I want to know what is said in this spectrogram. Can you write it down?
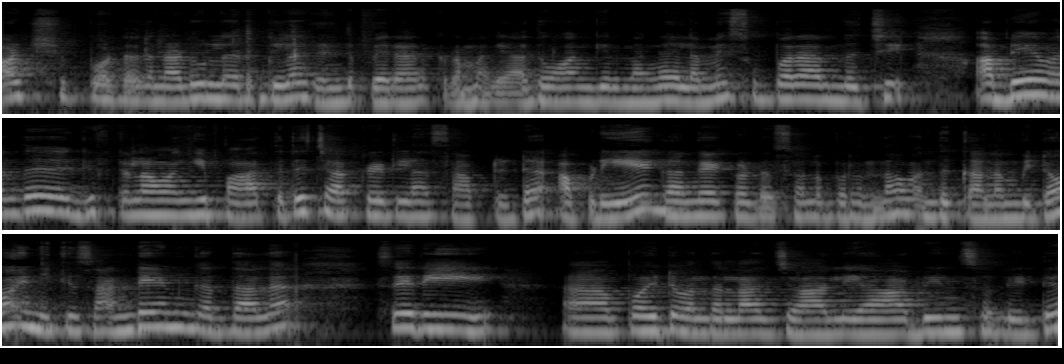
ஆர்ட் ஷிப் போட்டது நடுவில் இருக்குல்ல ரெண்டு பேராக இருக்கிற மாதிரி. அதுவும் வாங்கியிருந்தாங்க. எல்லாமே சூப்பராக இருந்துச்சு. அப்படியே வந்து கிஃப்டெல்லாம் வாங்கி பார்த்துட்டு சாக்லேட்லாம் சாப்பிட்டுட்டு அப்படியே கங்கை கொண்ட சோழபுரம் தான் வந்து கிளம்பிட்டோம். இன்றைக்கி சண்டேங்கிறதால சரி போயிட்டு வந்துடலாம் ஜாலியாக அப்படின்னு சொல்லிட்டு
